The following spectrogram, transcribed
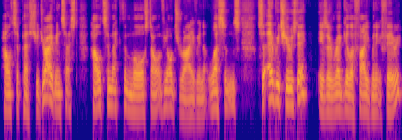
how to pass your driving test, how to make the most out of your driving lessons. So every Tuesday is a regular five minute theory,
